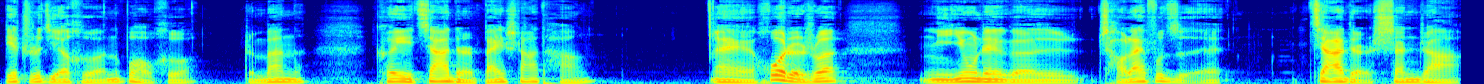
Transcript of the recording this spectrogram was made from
别直接喝，那不好喝，怎么办呢？可以加点白砂糖，哎，或者说你用这个炒莱菔子，加点山楂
